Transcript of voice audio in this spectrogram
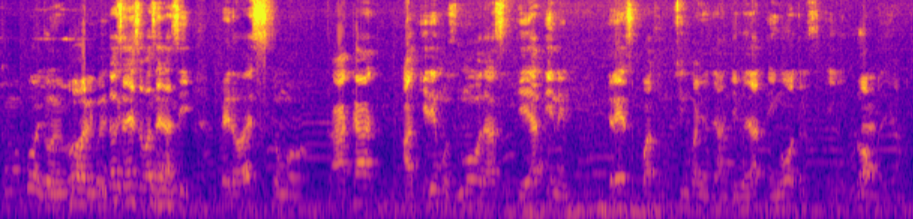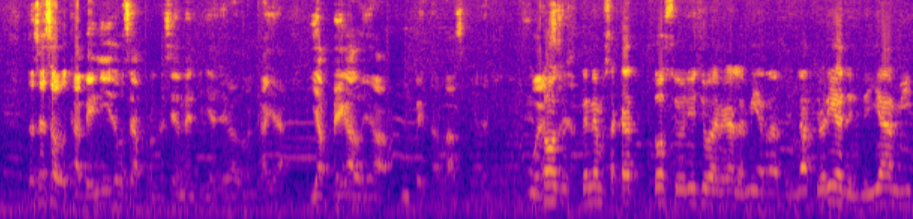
como Bollywood. con Bollywood. Entonces eso va a ser así. Pero es como acá adquirimos modas que ya tienen 3, 4, 5 años de antigüedad en otras, en Europa, Claro. digamos. Entonces eso es lo que ha venido, o sea, progresivamente ya ha llegado acá ya y ha pegado ya un petardazo. ya, fuerza, Entonces ya. tenemos acá dos teorías, yo voy a agregar la mía rápido. La teoría de, de Yami,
